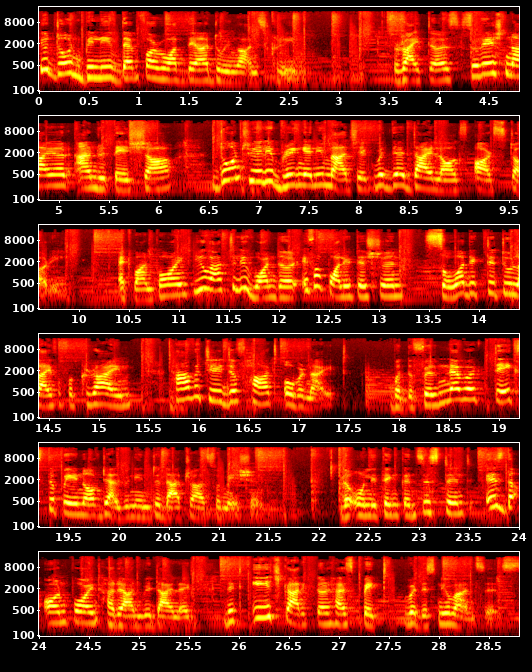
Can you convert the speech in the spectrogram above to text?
you don't believe them for what they are doing on screen. Writers Suresh Nair and Ritesh Shah don't really bring any magic with their dialogues or story. At one point, you actually wonder if a politician so addicted to life of a crime have a change of heart overnight. But the film never takes the pain of delving into that transformation. The only thing consistent is the on point Haryanvi dialect that each character has picked with its nuances.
